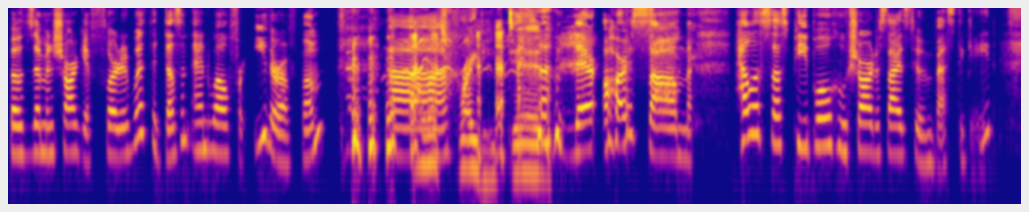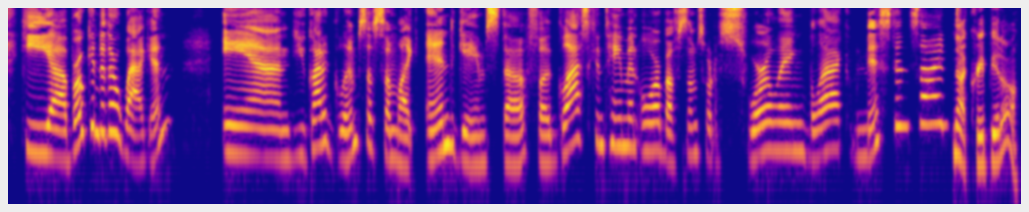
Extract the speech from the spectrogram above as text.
Both Zem and Shar get flirted with. It doesn't end well for either of them. oh, Uh, that's right, he did. there are some hella sus people who Shar decides to investigate. He uh, broke into their wagon, and you got a glimpse of some like end game stuff a glass containment orb of some sort of swirling black mist inside. Not creepy at all.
